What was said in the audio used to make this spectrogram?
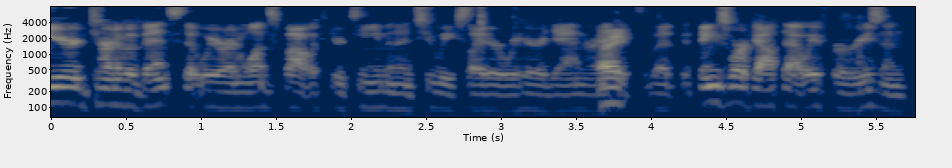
Weird turn of events that we were in one spot with your team, and then two weeks later we're here again, right? Right. But things work out that way for a reason.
